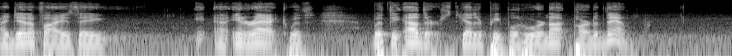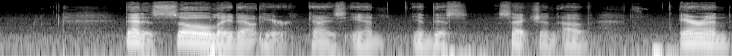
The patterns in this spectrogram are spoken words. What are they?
identify as they uh, interact with with the others, the other people who are not part of them. That is so laid out here, guys, in in this section of Aaron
